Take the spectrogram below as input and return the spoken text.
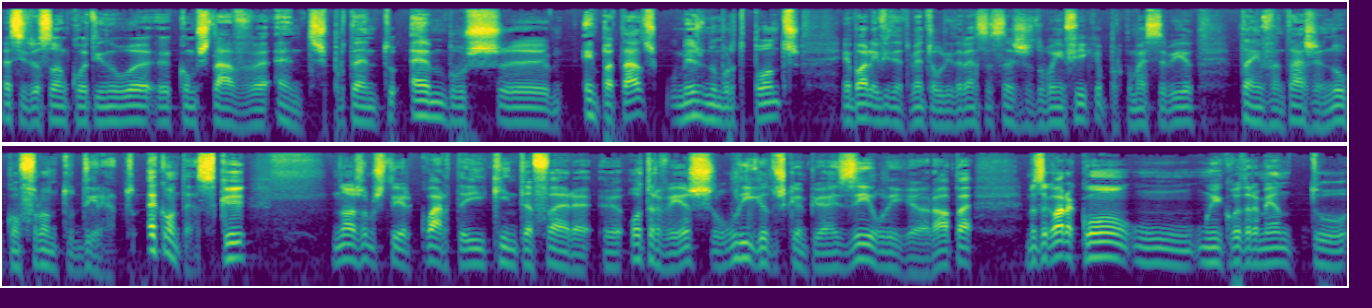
a situação continua eh, como estava antes. Portanto, ambos eh, empatados, o mesmo número de pontos, embora evidentemente a liderança seja do Benfica, porque, como é sabido, tem vantagem no confronto direto. Acontece que nós vamos ter quarta e quinta-feira eh, outra vez Liga dos Campeões e Liga Europa, mas agora com um, um enquadramento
